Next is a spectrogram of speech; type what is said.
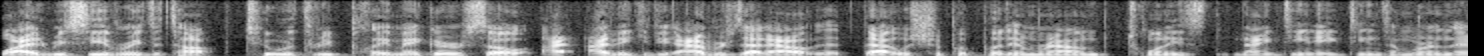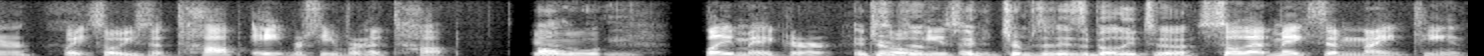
wide receiver. He's a top two or three playmaker. So I, I think if you average that out, that, that should put, put him around 20, 19, 18, somewhere in there. Wait, so he's a top 8 receiver and a top 2 Oh, playmaker. in terms so of he's in terms of his ability to so that makes him 19th.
